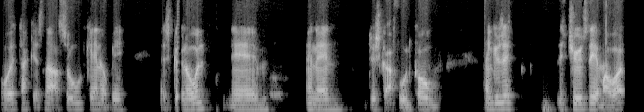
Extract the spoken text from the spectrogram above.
all the tickets not sold. Ken, it'll be it's going on. Um, and then just got a phone call. I think it was a, the Tuesday at my work.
